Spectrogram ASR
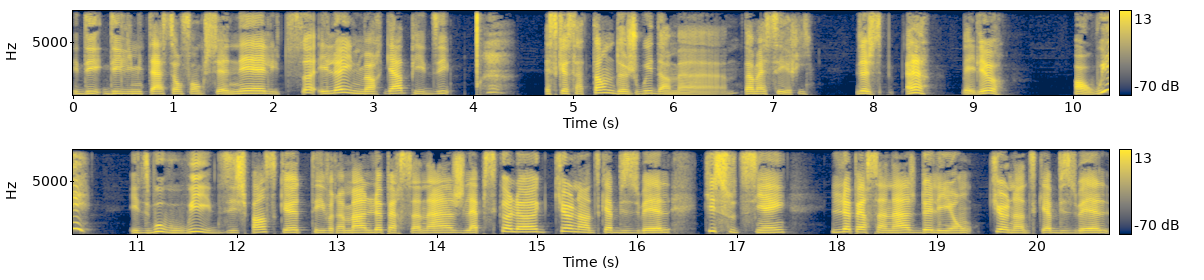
des, limitations fonctionnelles et tout ça. Et là, il me regarde et il dit Est-ce que ça tente de jouer dans ma, dans ma série Là, je dis Hein? Ben là, ah oui? Il dit oui, oui, oui. Il dit Je pense que tu es vraiment le personnage, la psychologue qui a un handicap visuel, qui soutient le personnage de Léon qui a un handicap visuel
